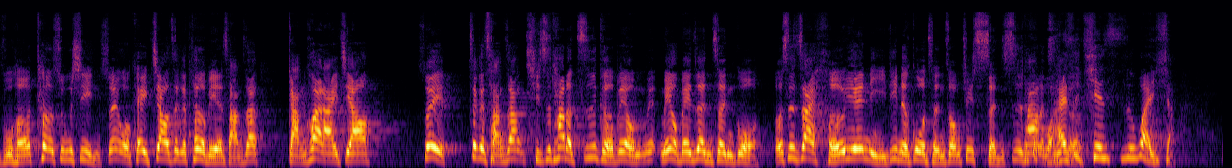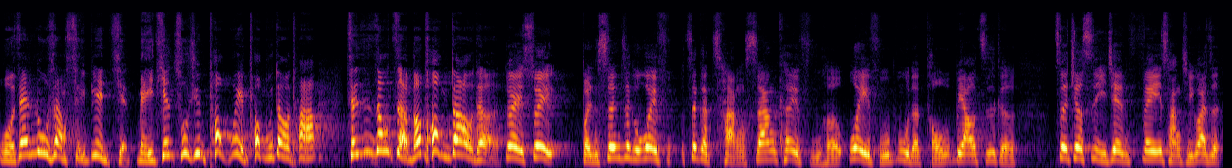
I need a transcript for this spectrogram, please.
符合特殊性，所以我可以叫这个特别的厂商赶快来交。所以这个厂商其实他的资格没有没没有被认证过，而是在合约拟定的过程中去审视他的格。我还是千思万想，我在路上随便捡，每天出去碰我也碰不到他。陈世忠怎么碰到的？对，所以。本身这个卫服这个厂商可以符合卫福部的投标资格，这就是一件非常奇怪的事。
